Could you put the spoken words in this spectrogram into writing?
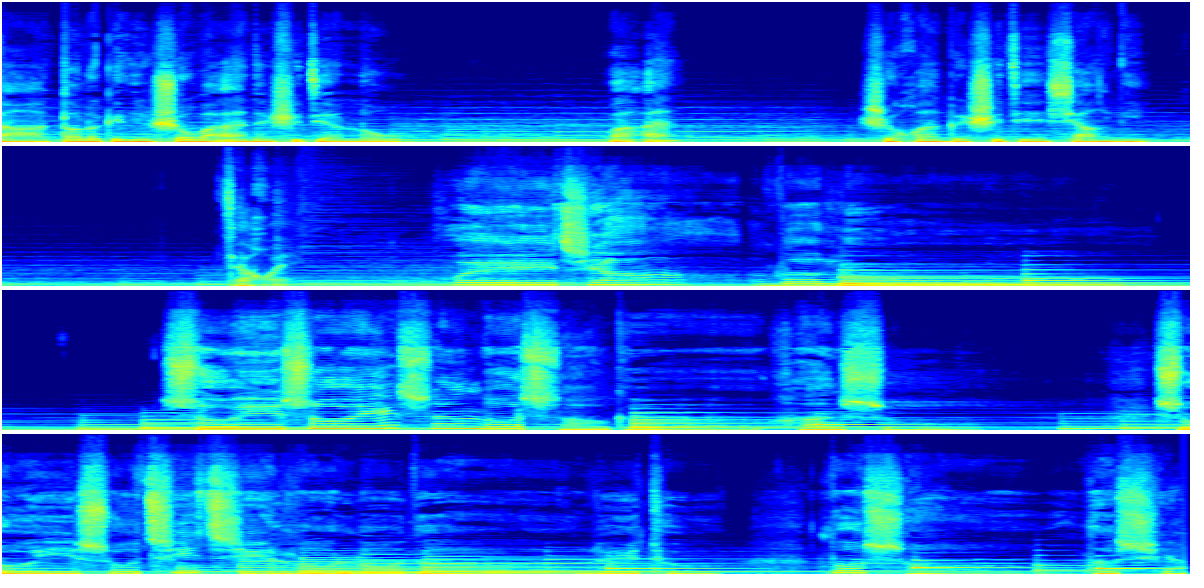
那到了给你说晚安的时间喽，晚安，是换个世界想你。再会。回家的路，数一数一生多少个寒暑，数一数起起落落的旅途，多少的笑，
